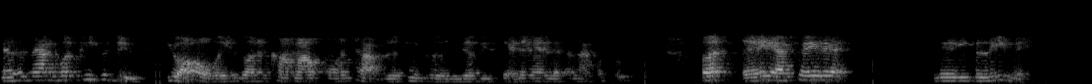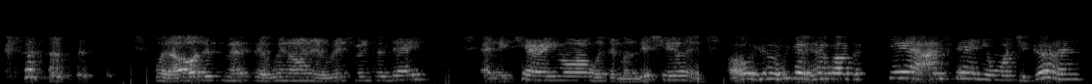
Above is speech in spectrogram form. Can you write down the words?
doesn't matter what people do, you're always going to come out on top looking good and they'll be standing there looking like a fool. But, hey, I say that, believe me. with all this mess that went on in Richmond today, and they're carrying on with the militia, and oh yeah, we got to help out. The, yeah, I understand you want your guns,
